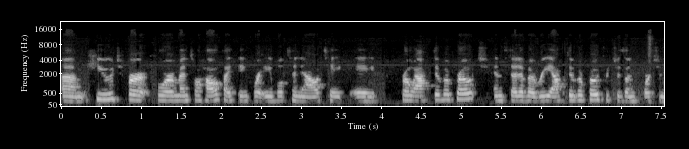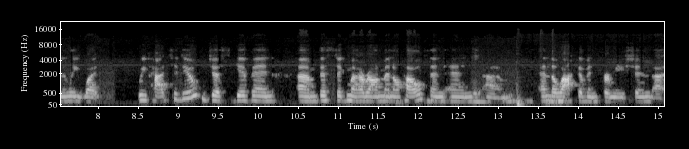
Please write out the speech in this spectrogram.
um, huge for, for mental health. I think we're able to now take a proactive approach instead of a reactive approach, which is unfortunately what we've had to do, just given um, the stigma around mental health and and um, and the lack of information that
